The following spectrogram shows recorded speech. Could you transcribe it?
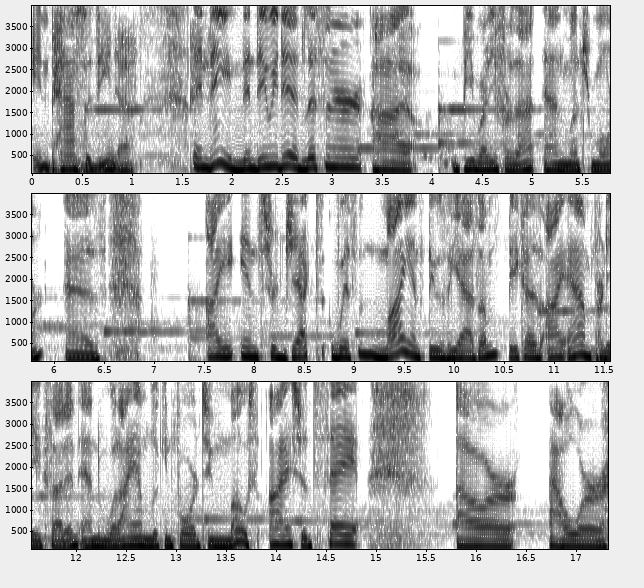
in Pasadena. Indeed, indeed, we did. Listener, uh, be ready for that and much more as I interject with my enthusiasm because I am pretty excited and what I am looking forward to most, I should say, our our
